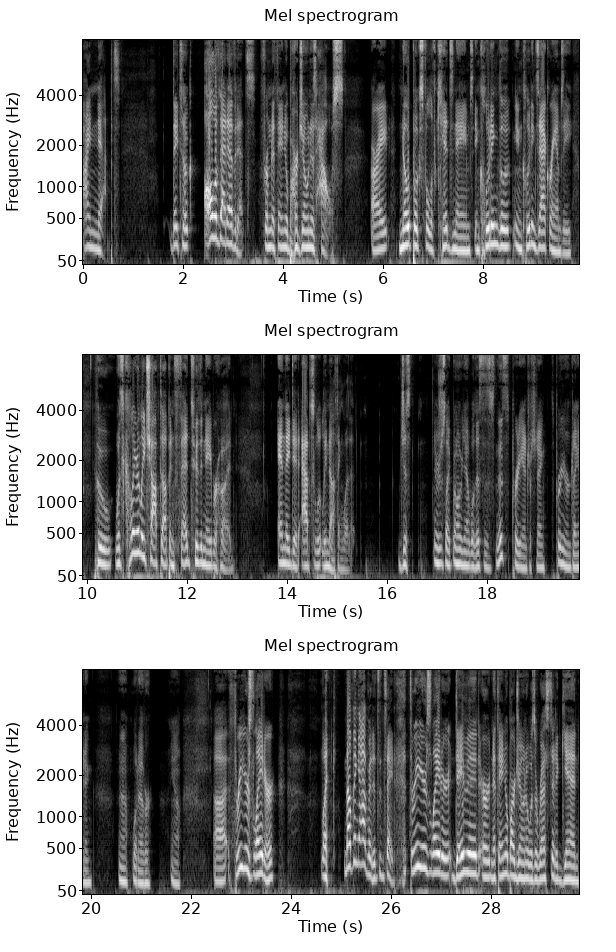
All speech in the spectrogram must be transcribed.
inept, they took all of that evidence from Nathaniel Bar-Jonah's house all right, notebooks full of kids' names, including the including Zach Ramsay, who was clearly chopped up and fed to the neighborhood, and they did absolutely nothing with it. Just they're just like, oh yeah, well this is this is pretty interesting. It's pretty entertaining. Uh, whatever, you know. Uh, three years later, like nothing happened. It's insane. Three years later, David or Nathaniel Bar-Jonah was arrested again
